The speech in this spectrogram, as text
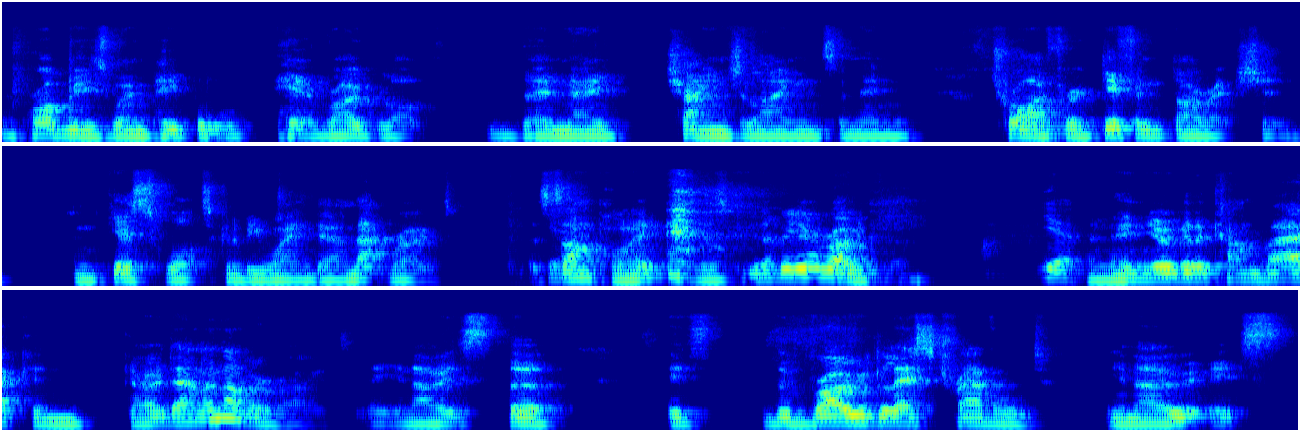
the problem is when people hit a roadblock, then they change lanes and then try for a different direction. And guess what's going to be waiting down that road? At yeah. some point, there's going to be a road. Yeah. And then you're going to come back and go down another road. You know, it's the it's the road less traveled. You know, it's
